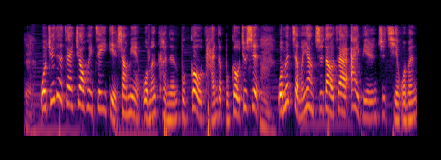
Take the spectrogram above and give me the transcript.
对，我觉得在教会这一点上面，我们可能不够谈的不够，就是我们怎么样知道在爱别人之前，我们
